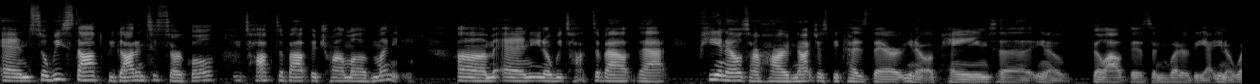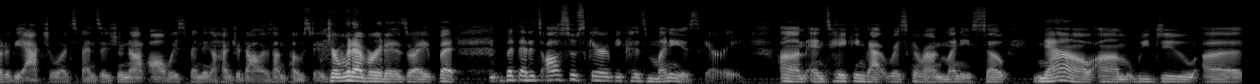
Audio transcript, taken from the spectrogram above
And so we stopped, we got into circle, we talked about the trauma of money. Um, and, you know, we talked about that P&Ls are hard, not just because they're, you know, a pain to, you know, fill out this and what are the you know what are the actual expenses? You're not always spending a hundred dollars on postage or whatever it is right? But but that it's also scary because money is scary um, and taking that risk around money. So now um, we do a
